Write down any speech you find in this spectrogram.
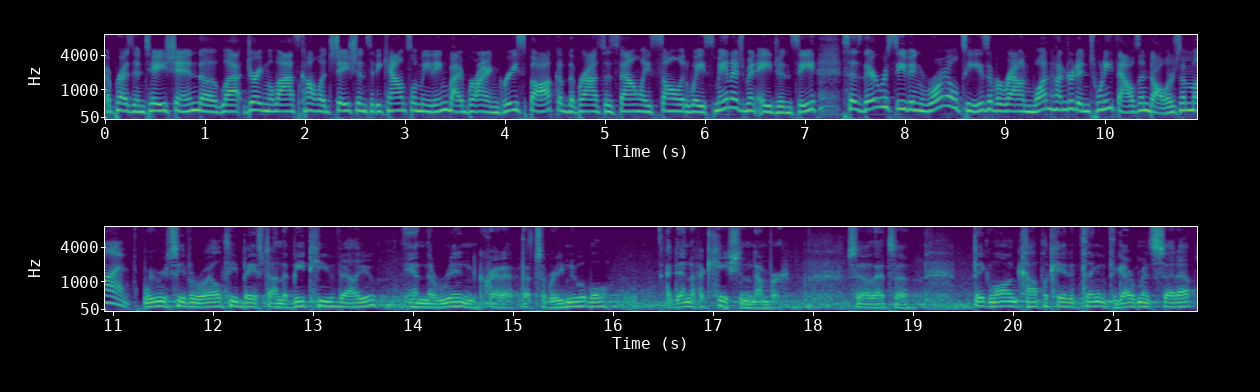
A presentation the la- during the last College Station City Council meeting by Brian Griesbach of the Brazos Valley Solid Waste Management Agency says they're receiving royalties of around $120,000 a month. We receive a royalty based on the BTU value and the RIN credit. That's a renewable identification number. So that's a big, long, complicated thing that the government set up.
